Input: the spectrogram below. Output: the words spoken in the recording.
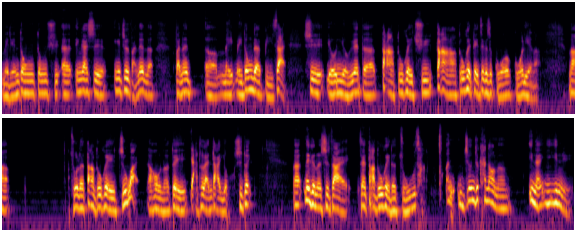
美联东东区呃，应该是应该就是反正呢，反正呃美美东的比赛是由纽约的大都会区大都会队，这个是国国联啊。那除了大都会之外，然后呢对亚特兰大勇士队，那那个呢是在在大都会的主场啊，你就你就看到呢。一男一一女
